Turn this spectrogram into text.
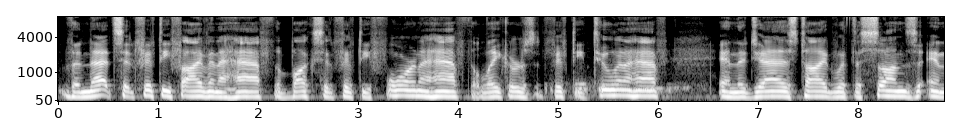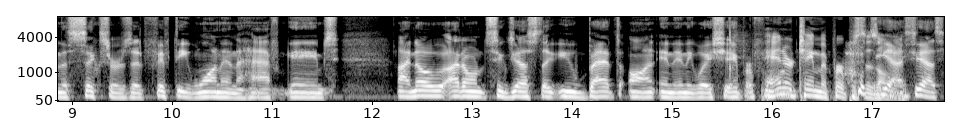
The Nets at 55 and a half, the Bucks at 54 and a half, the Lakers at 52 and a half, and the Jazz tied with the Suns and the Sixers at 51 and a half games. I know I don't suggest that you bet on in any way, shape, or form. Entertainment purposes only. yes, yes.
